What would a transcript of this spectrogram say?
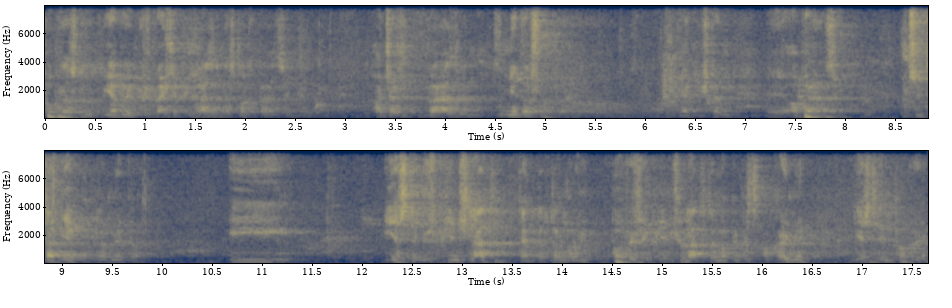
po prostu ja byłem już 25 razy na stole operacyjnym, chociaż dwa razy nie doszło do jakiejś tam y, operacji, czy zabiegu drobnego. I jestem już 5 lat, tak doktor mówi, powyżej 5 lat to mogę być spokojny. Jestem powyżej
